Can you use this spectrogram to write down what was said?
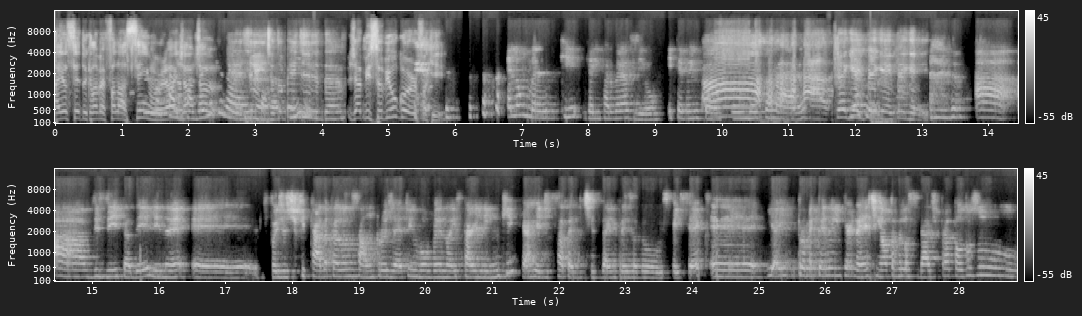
Aí eu sei do que ela vai falar, senhor. Ai, já, já... É, gente, eu tô perdida. Já me subiu o gorfo aqui. Elon Musk veio para o Brasil e teve um encontro ah! com o Bolsonaro. peguei, assim, peguei, peguei. A, a visita dele, né, é, foi justificada para lançar um projeto envolvendo a Starlink, que é a rede de satélites da empresa do SpaceX, é, e aí prometendo internet em alta velocidade para todos,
